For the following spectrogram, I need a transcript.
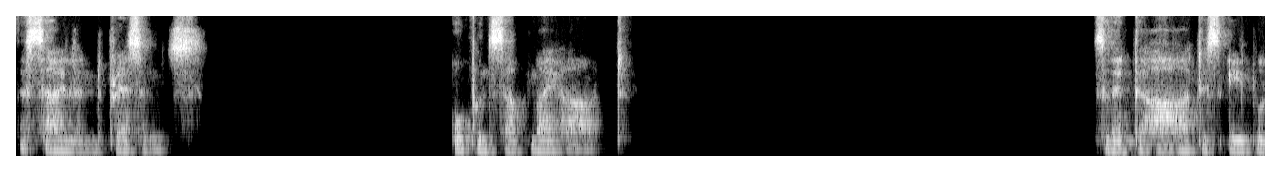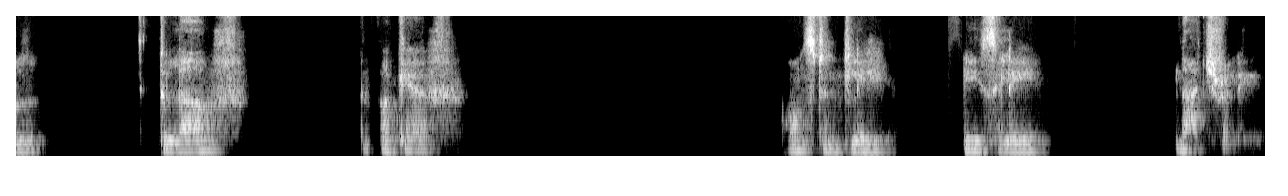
the silent presence opens up my heart so that the heart is able to love, to forgive constantly, easily, naturally.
